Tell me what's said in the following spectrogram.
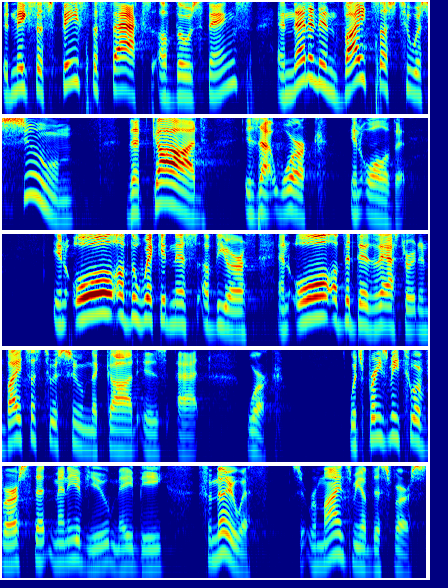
It makes us face the facts of those things, and then it invites us to assume that God is at work in all of it. In all of the wickedness of the earth and all of the disaster, it invites us to assume that God is at work. Which brings me to a verse that many of you may be familiar with. So it reminds me of this verse,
